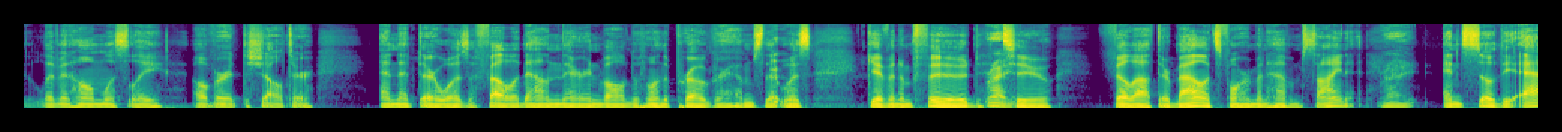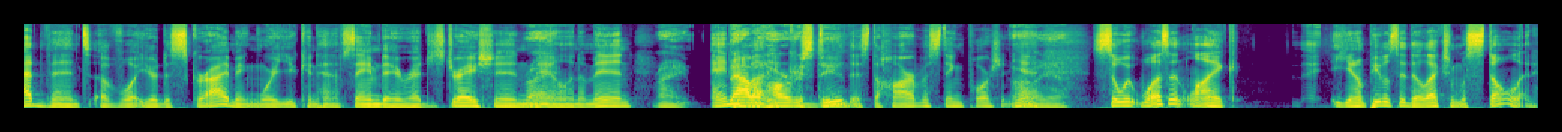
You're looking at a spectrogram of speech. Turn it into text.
living homelessly over at the shelter, and that there was a fella down there involved with one of the programs that was giving them food Right. to fill out their ballots form and have them sign it. Right. And so the advent of what you're describing, where you can have same day registration, Right. mailing them in, Right. anybody could do this. The harvesting portion, Oh, yeah. yeah. So it wasn't like, you know, people said the election was stolen.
